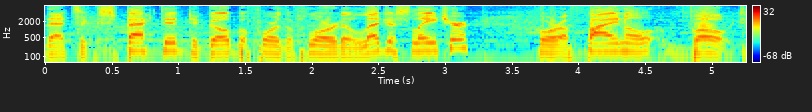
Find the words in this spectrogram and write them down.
that's expected to go before the Florida legislature for a final vote.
